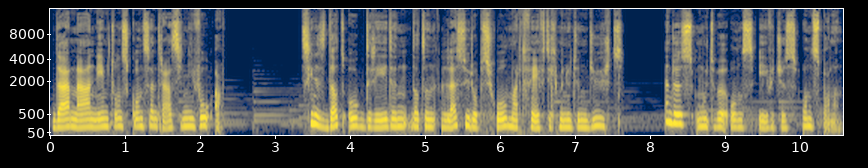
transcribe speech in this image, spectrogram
Daarna neemt ons concentratieniveau af. Misschien is dat ook de reden dat een lesuur op school maar 50 minuten duurt. En dus moeten we ons eventjes ontspannen.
